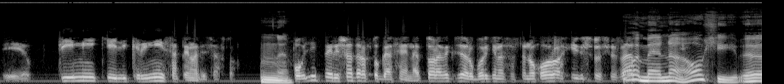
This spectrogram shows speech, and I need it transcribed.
ε, τίμοι και ειλικρινείς απέναντι σε αυτό. Ναι. Πολύ περισσότερο από τον καθένα. Τώρα δεν ξέρω, μπορεί και να σας στενοχωρώ ίσως εσάς. Ω, Εμένα, όχι. Ε,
